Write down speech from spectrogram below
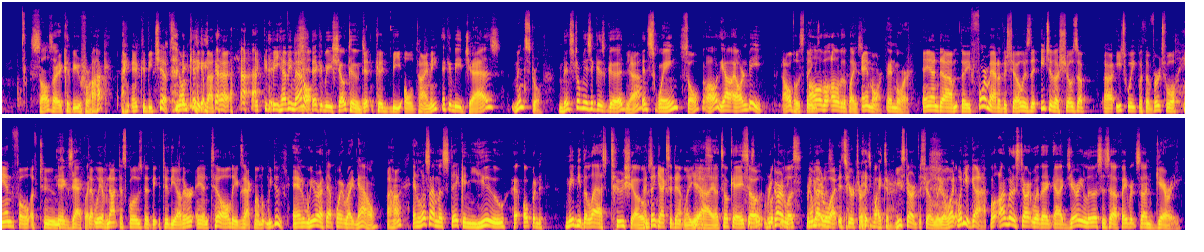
Salsa, it could be rock, it could be chips. No, I'm kidding about that. It could be heavy metal. it could be show tunes, it, could be old timey, It could be jazz. minstrel, Minstrel music is good. Yeah. And swing. soul, Oh, yeah, R&B. all those things, All, over, all over the place. and more. and more. And um, the format of the show is that each of us shows up uh, each week with a virtual handful of tunes. Exactly. That we have not disclosed to the, to the other until the exact moment we do. And we are at that point right now. Uh huh. Unless I'm mistaken, you opened maybe the last two shows. I think accidentally, yes. Yeah, it's okay. It's So, bookkeeping. regardless, no matter what, it's your turn. It's my turn. You start the show, Leo. What, what do you got? Well, I'm going to start with a, uh, Jerry Lewis's uh, favorite son, Gary.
